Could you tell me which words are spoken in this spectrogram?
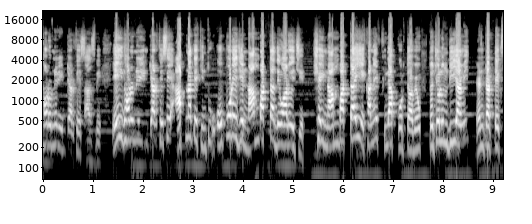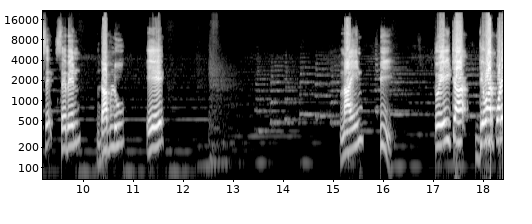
ধরনের ইন্টারফেস আসবে। এই ধরনের ইন্টারফেসে আপনাকে কিন্তু ওপরে যে নাম্বারটা দেওয়া রয়েছে, সেই নাম্বারটাই এখানে ফিল করতে হবে। তো চলুন দিই আমি এন্টার টেক্সে seven W A nine P তো এইটা দেওয়ার পরে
